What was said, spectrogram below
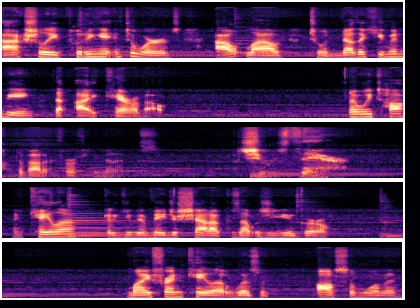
actually putting it into words out loud to another human being that I care about. And we talked about it for a few minutes. But she was there. And Kayla, gotta give you a major shout out because that was you, girl. My friend Kayla was an awesome woman.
